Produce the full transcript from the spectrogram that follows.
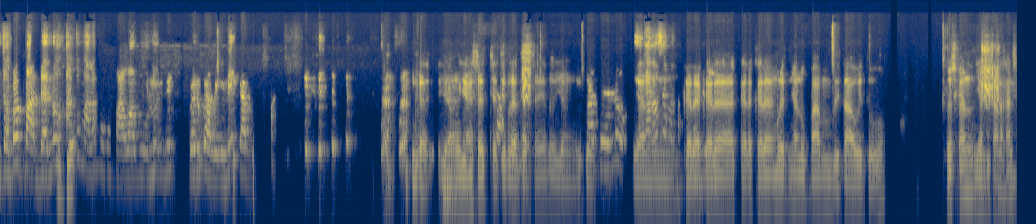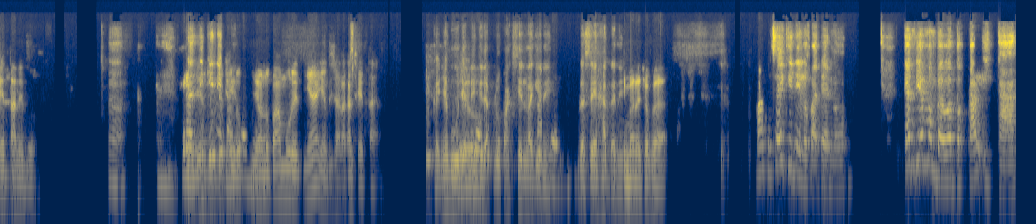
Coba Pak Danu, aku malah mau ketawa mulu ini baru kali ini kan enggak, yang yang saya jadi perhatian saya tuh yang itu, Pak Danu. yang gara-gara gara-gara muridnya lupa memberitahu itu. Terus kan yang disalahkan setan itu. Berarti Kayaknya gini Yang, lu- Danu. yang lupa muridnya yang disalahkan setan. Kayaknya Bu Ayo. tidak perlu vaksin lagi nih. Udah sehat nih. Gimana coba? Maksud saya gini loh Pak Danu. Kan dia membawa bekal ikan.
